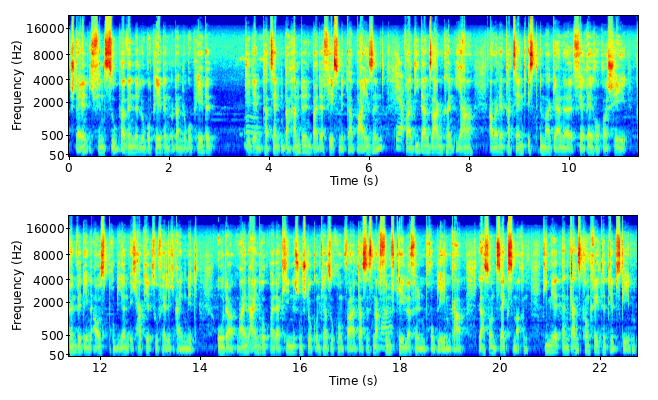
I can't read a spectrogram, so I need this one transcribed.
stellen. Ich finde es super, wenn eine Logopädin oder ein Logopäde die den Patienten behandeln, bei der FES mit dabei sind, ja. weil die dann sagen können, ja, aber der Patient isst immer gerne Ferrero Rocher, können wir den ausprobieren? Ich habe hier zufällig einen mit. Oder mein Eindruck bei der klinischen Schluckuntersuchung war, dass es nach ja. fünf Teelöffeln ein Problem gab. Lass uns sechs machen. Die mir dann ganz konkrete Tipps geben.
